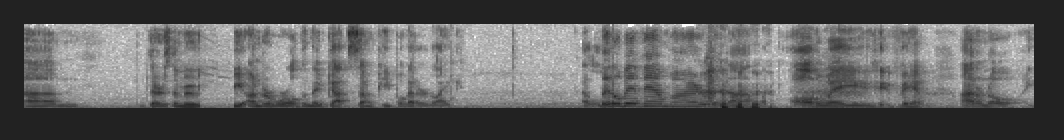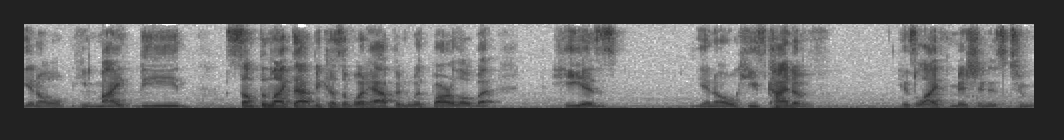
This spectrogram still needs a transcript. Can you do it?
um there's the movie Underworld and they've got some people that are like a little bit vampire but not like all the way vamp I don't know you know he might be something like that because of what happened with Barlow but he is you know he's kind of his life mission is to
